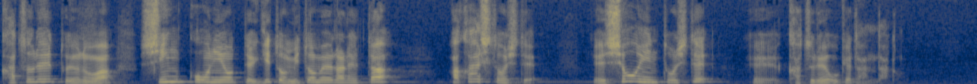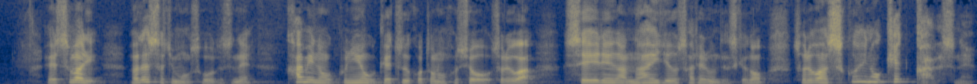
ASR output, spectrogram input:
割礼というのは信仰によって義と認められた証として勝因として割礼を受けたんだと。つまり私たちもそうですね神の国を受け継ぐことの保証それは精霊が内住されるんですけどそれは救いの結果ですね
